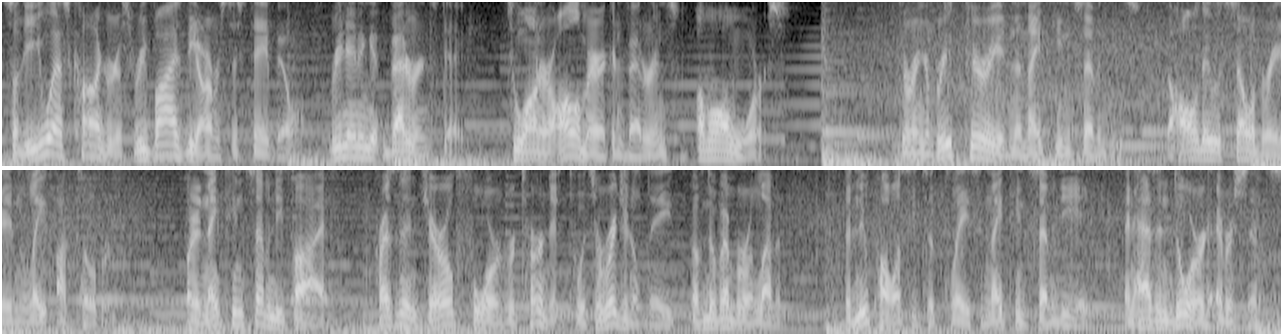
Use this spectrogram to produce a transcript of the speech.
So the U.S. Congress revised the Armistice Day bill, renaming it Veterans Day, to honor all American veterans of all wars. During a brief period in the 1970s, the holiday was celebrated in late October. But in 1975, President Gerald Ford returned it to its original date of November 11th. The new policy took place in 1978 and has endured ever since.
